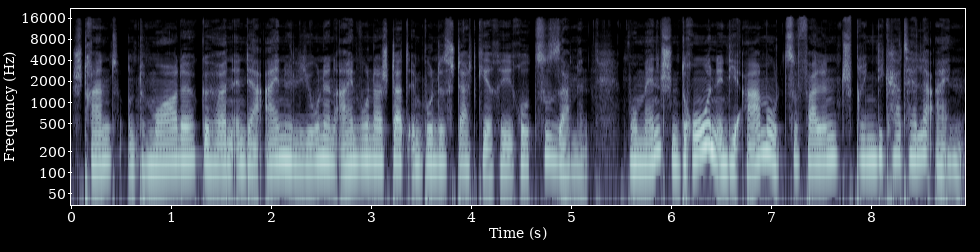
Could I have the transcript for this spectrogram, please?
Strand und Morde gehören in der 1 Millionen Einwohnerstadt im Bundesstaat Guerrero zusammen. Wo Menschen drohen, in die Armut zu fallen, springen die Kartelle ein.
